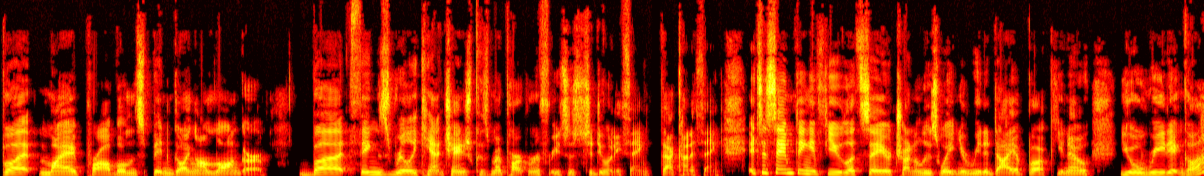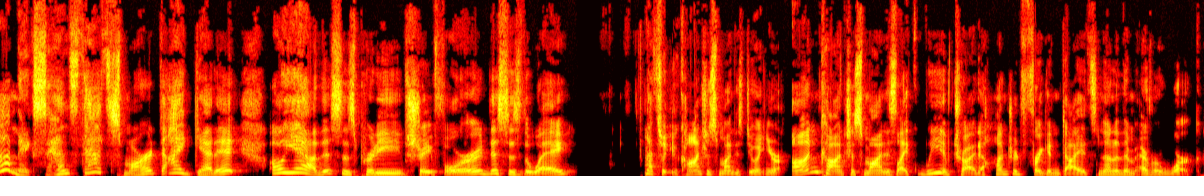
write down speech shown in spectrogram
But my problem's been going on longer but things really can't change because my partner refuses to do anything, that kind of thing. It's the same thing if you, let's say, are trying to lose weight and you read a diet book. You know, you'll read it and go, that makes sense. That's smart. I get it. Oh, yeah, this is pretty straightforward. This is the way. That's what your conscious mind is doing. Your unconscious mind is like, we have tried a hundred friggin' diets, none of them ever work.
